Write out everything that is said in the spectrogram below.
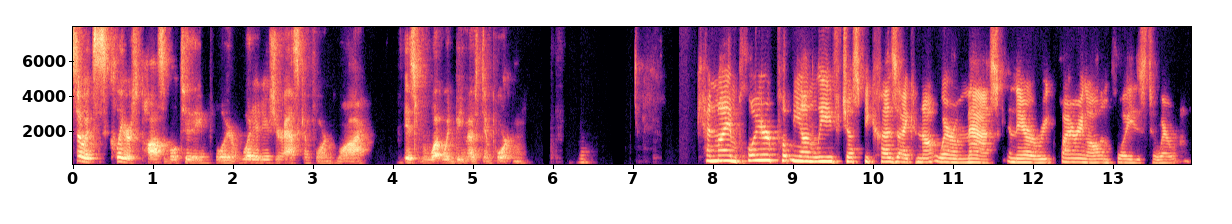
so it's clear as possible to the employer what it is you're asking for and why is what would be most important. Can my employer put me on leave just because I cannot wear a mask and they are requiring all employees to wear one?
